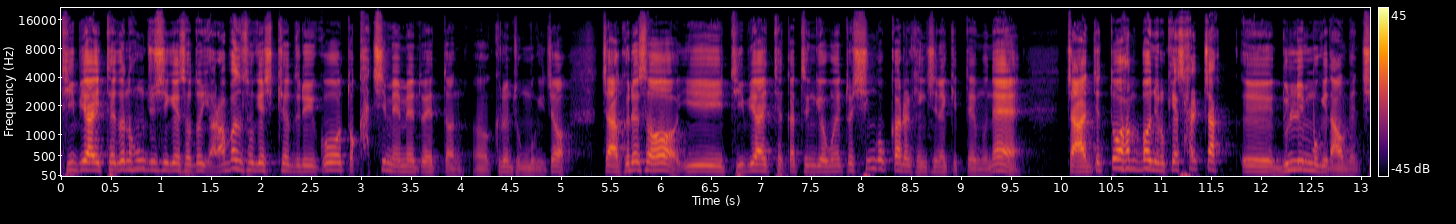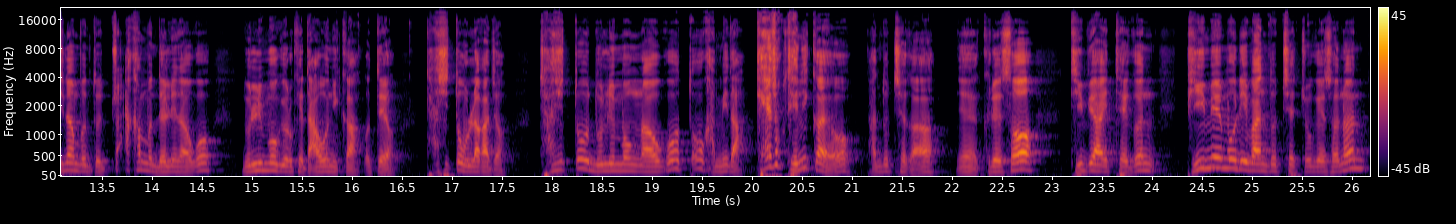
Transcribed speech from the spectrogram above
DB 하이텍은 홍주식에서도 여러 번 소개시켜 드리고 또 같이 매매도 했던 어, 그런 종목이죠. 자, 그래서 이 DB 하이텍 같은 경우에 또 신고가를 갱신했기 때문에 자, 이제 또 한 번 이렇게 살짝 에, 눌림목이 나오면 지난번 또 쫙 한번 랠리 나오고 눌림목이 이렇게 나오니까 어때요? 다시 또 올라가죠. 다시 또 눌림목 나오고 또 갑니다. 계속 되니까요. 반도체가. 예, 그래서 DB 하이텍은 비메모리 반도체 쪽에서는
